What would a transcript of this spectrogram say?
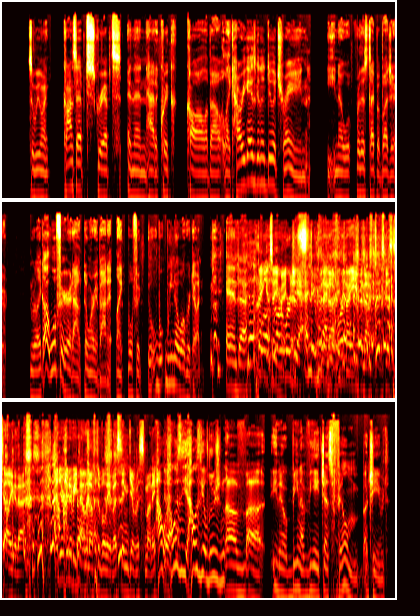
So we went concept, script, and then had a quick call about like how are you guys going to do a train, you know, for this type of budget. And we're like, oh, we'll figure it out. Don't worry about it. Like we'll figure. We know what we're doing. and uh, Fake it till you make we're it. just Yeah. stupid enough. We're naive enough to just tell you that, and you're going to be dumb enough to believe us and give us money. How, how was the how was the illusion of uh, you know being a VHS film achieved?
